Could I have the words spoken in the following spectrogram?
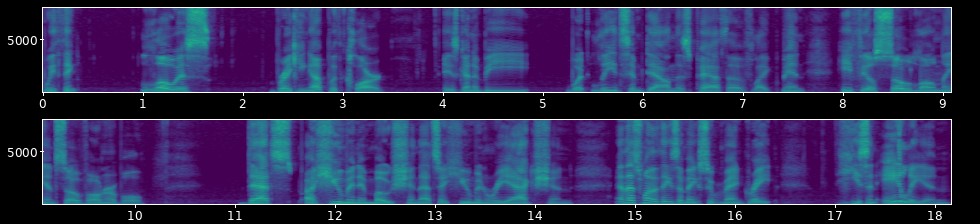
we think Lois breaking up with Clark is going to be what leads him down this path of like, man, he feels so lonely and so vulnerable. That's a human emotion. That's a human reaction. And that's one of the things that makes Superman great. He's an alien,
